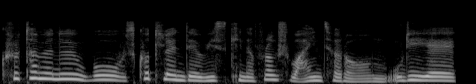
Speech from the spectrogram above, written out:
그렇다면은 뭐 스코틀랜드의 위스키나 프랑스 와인처럼 우리의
